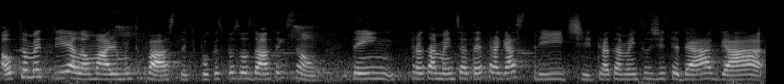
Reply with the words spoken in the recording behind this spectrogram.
A optometria é uma área muito vasta que poucas pessoas dão atenção. Tem tratamentos até para gastrite, tratamentos de TDAH.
